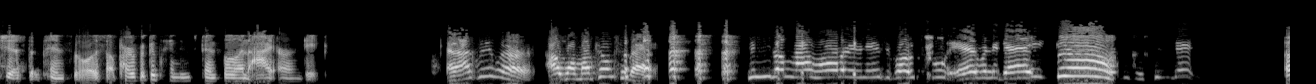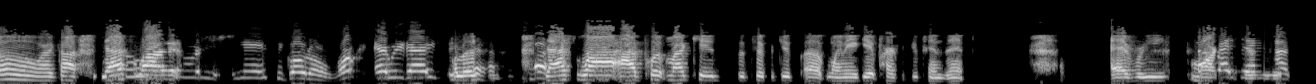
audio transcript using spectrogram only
just a pencil. It's a perfect attendance pencil and I earned it. And I agree with her. I want my pencil back. Do you know how hard it is to go to school every day? Yeah. Oh my God. That's You why, hard it is to go to work every day? listen, that's why I put my kids' certificates up when they get perfect attendance every March. like that,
